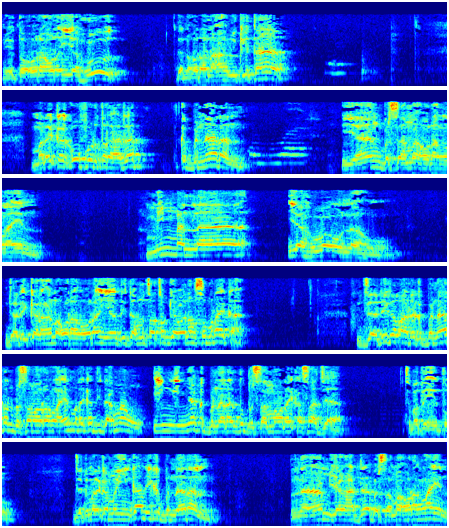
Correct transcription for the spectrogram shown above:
yaitu orang-orang Yahud dan orang-orang ahli kitab. Mereka kufur terhadap kebenaran yang bersama orang lain. Mimman la yahwaunahu. Dari kalangan orang-orang yang tidak mencocoki hawa nafsu mereka. Jadi kalau ada kebenaran bersama orang lain mereka tidak mau, inginnya kebenaran itu bersama mereka saja. Seperti itu. Jadi mereka mengingkari kebenaran nah, yang ada bersama orang lain.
